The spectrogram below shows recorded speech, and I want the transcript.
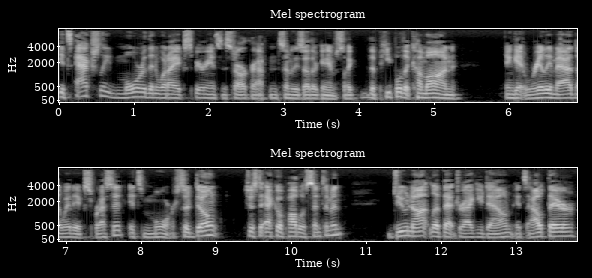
it's actually more than what I experience in StarCraft and some of these other games. Like the people that come on and get really mad in the way they express it, it's more. So don't just to echo Pablo's sentiment, do not let that drag you down. It's out there.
